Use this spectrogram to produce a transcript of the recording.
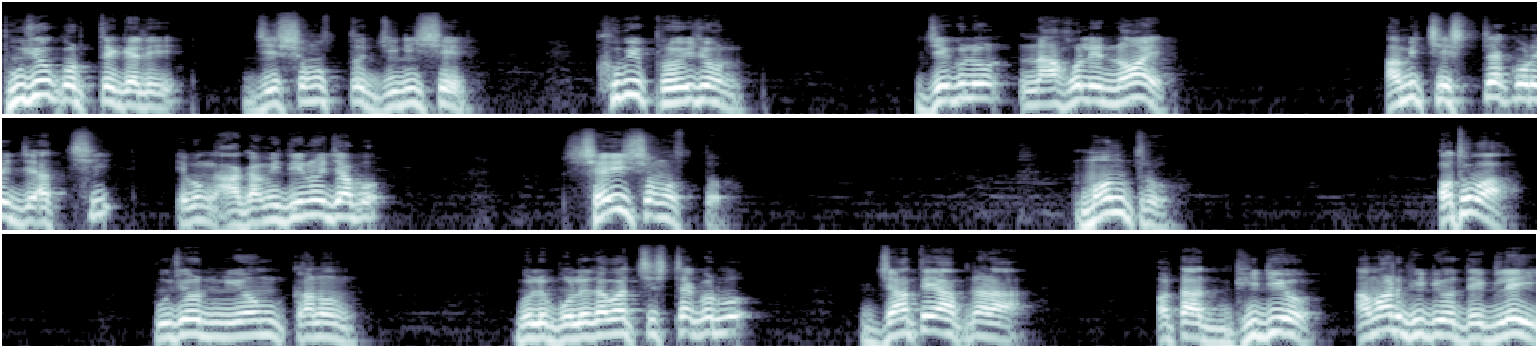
পুজো করতে গেলে যে সমস্ত জিনিসের খুবই প্রয়োজন, যেগুলো না হলে নয়। আমি চেষ্টা করে যাচ্ছি এবং আগামী দিনও যাব। সেই সমস্ত মন্ত্র অথবা পুজোর নিয়ম কানুনগুলো বলে দেওয়ার চেষ্টা করব, যাতে আপনারা অর্থাৎ ভিডিও, আমার ভিডিও দেখলেই,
